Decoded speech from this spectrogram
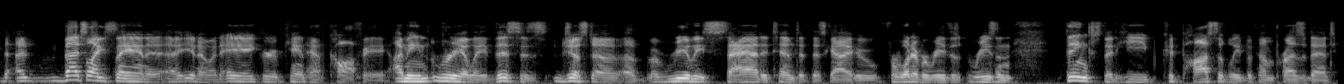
that's like saying, a, a, you know, an AA group can't have coffee. I mean, really, this is just a, a, a really sad attempt at this guy who, for whatever reason, reason thinks that he could possibly become president.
